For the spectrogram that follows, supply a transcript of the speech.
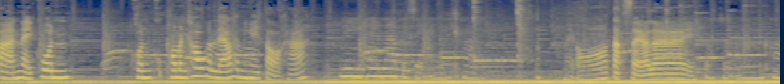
อะน้องของขวัญไหนคน คนพอมันเข้ากันแล้วทำยังไงต่อคะให้ให้ลากไปใส่อันนี้ค่ะไหนอ๋อตักใส่อะไรตักใส่อันนี้ค่ะ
